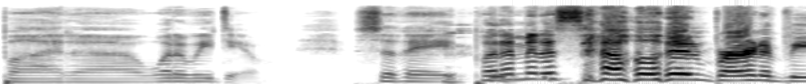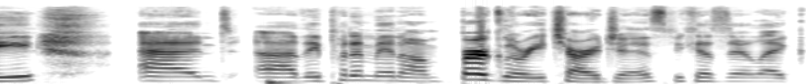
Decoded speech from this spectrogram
but uh what do we do so they put him in a cell in Burnaby and uh, they put him in on burglary charges because they're like,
